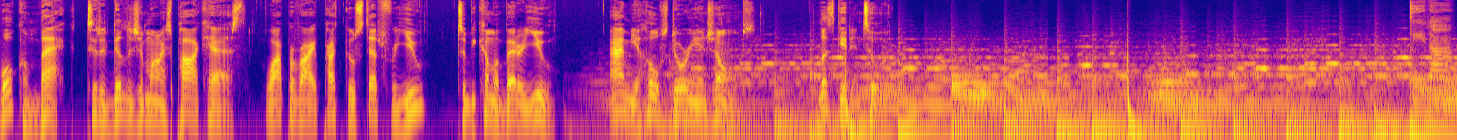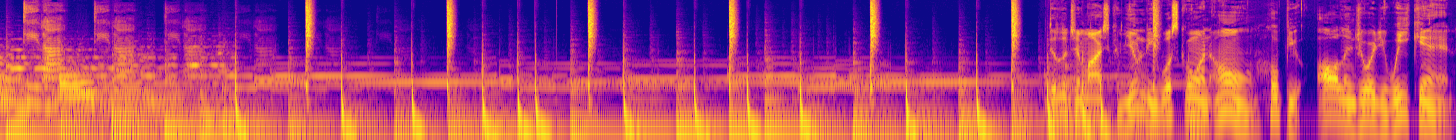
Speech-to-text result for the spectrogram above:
Welcome back to the Diligent Minds podcast, where I provide practical steps for you to become a better you. I'm your host, Dorian Jones. Let's get into it. Diligent Minds community, what's going on? Hope you all enjoyed your weekend.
